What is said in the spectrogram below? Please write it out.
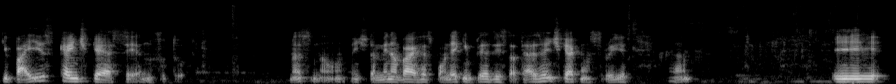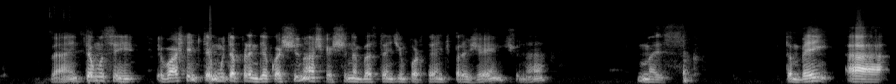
Que país que a gente quer ser no futuro? Né? Senão a gente também não vai responder que empresas estatais a gente quer construir. Né? E né? então, assim, eu acho que a gente tem muito a aprender com a China, acho que a China é bastante importante para a gente, né? Mas também, a,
